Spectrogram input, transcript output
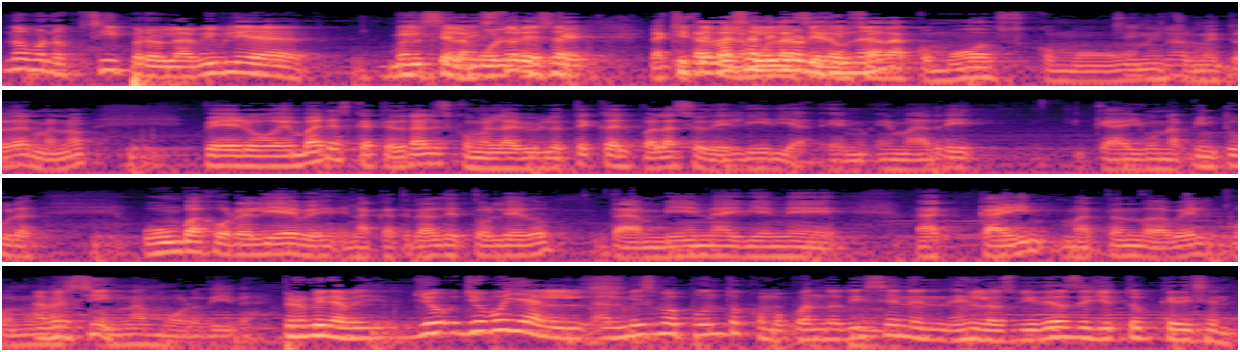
No, bueno, sí, pero la Biblia Bueno, es dice que la la mula, historia. es o sea, que la quijada te vas de la mula era original, usada como, os- como Sí, un claro. instrumento de arma, ¿no? Pero en varias catedrales, como en la biblioteca del Palacio de Liria, en, en Madrid, que hay una pintura, un bajo relieve en la catedral de Toledo, también ahí viene a Caín matando a Abel con una, ver, sí. con una mordida. Pero mira, yo, yo voy al, al mismo punto como cuando dicen en, en los videos de YouTube que dicen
